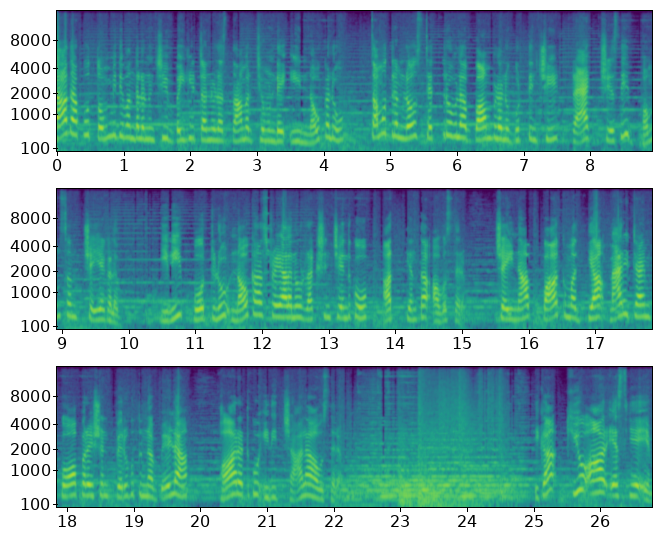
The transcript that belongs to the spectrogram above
దాదాపు తొమ్మిది వందల నుంచి వెయ్యి టన్నుల సామర్థ్యం ఉండే ఈ నౌకలు సముద్రంలో శత్రువుల బాంబులను గుర్తించి ట్రాక్ చేసి ధ్వంసం చేయగలవు. ఇవి పోర్టులు నౌకాశ్రయాలను రక్షించేందుకు అత్యంత అవసరం. చైనా పాక్ మధ్య మారిటైమ్ కోఆపరేషన్ పెరుగుతున్న వేళ భారత్కు ఇది చాలా అవసరం. ఇక క్యూఆర్ఎస్ఏఎం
